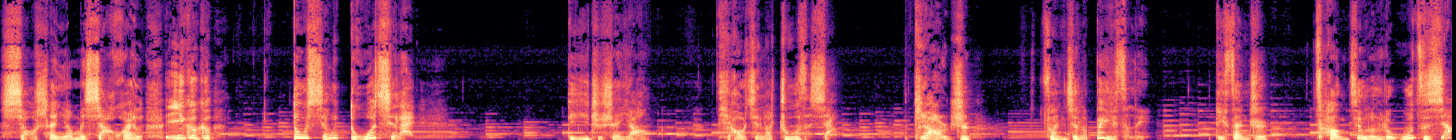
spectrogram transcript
小山羊们吓坏了，一个个都想躲起来。第一只山羊跳进了桌子下，第二只。钻进了被子里，第三只藏进了炉子下，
